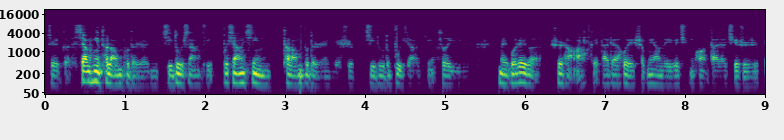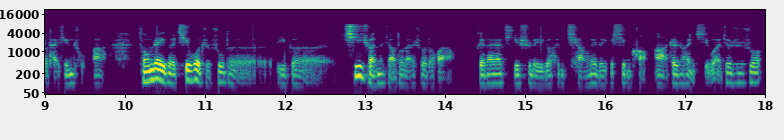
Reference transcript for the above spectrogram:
这个相信特朗普的人极度相信，不相信特朗普的人也是极度的不相信。所以美国这个市场啊，给大家会什么样的一个情况，大家其实是不太清楚啊。从这个期货指数的一个期权的角度来说的话，给大家提示了一个很强烈的一个信号啊，这是很奇怪，就是说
